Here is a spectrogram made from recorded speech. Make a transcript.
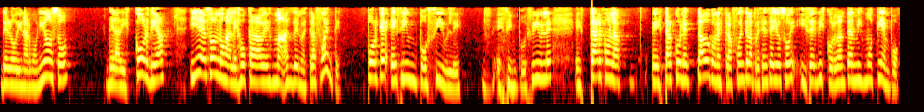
de lo inarmonioso de la discordia y eso nos alejó cada vez más de nuestra fuente, porque es imposible, es imposible estar con la estar conectado con nuestra fuente, la presencia yo soy y ser discordante al mismo tiempo.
